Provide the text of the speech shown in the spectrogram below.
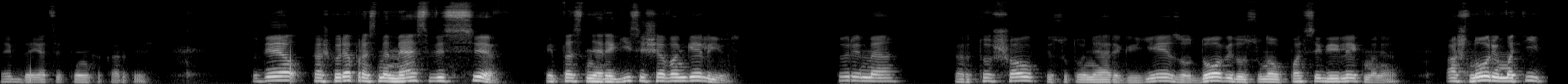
Taip dėje atsitinka kartais. Todėl kažkuria prasme mes visi, kaip tas neregys iš Evangelijos, turime kartu šaukti su tuo neregiu Jėzau, Dovydo sūnau, pasigailėk manęs. Aš noriu matyti.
